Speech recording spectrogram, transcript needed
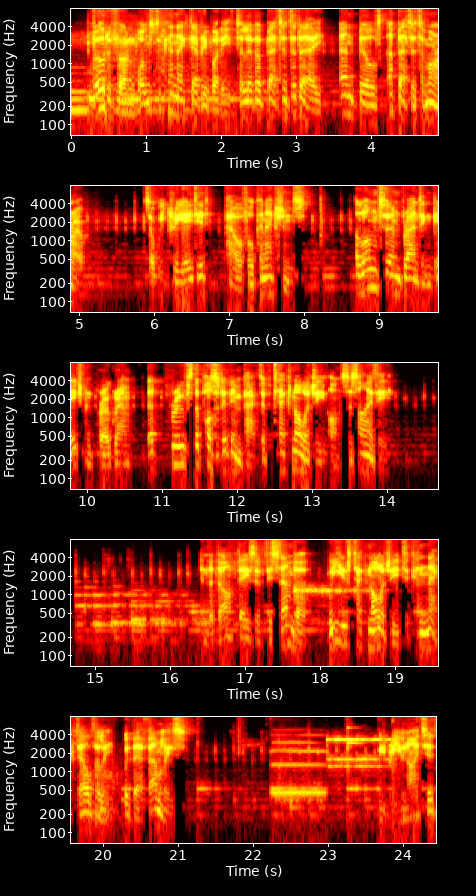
Vodafone wants to connect everybody to live a better today and build a better tomorrow. So we created Powerful Connections, a long-term brand engagement program that proves the positive impact of technology on society. In the dark days of December, we use technology to connect elderly with their families. We reunited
